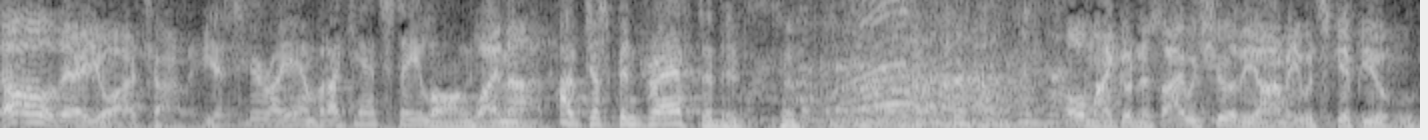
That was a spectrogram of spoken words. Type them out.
Oh, there you are, Charlie. Yes, here I am, but I can't stay long. Why not? I've just been drafted. oh, my goodness, I was sure the Army would skip you.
